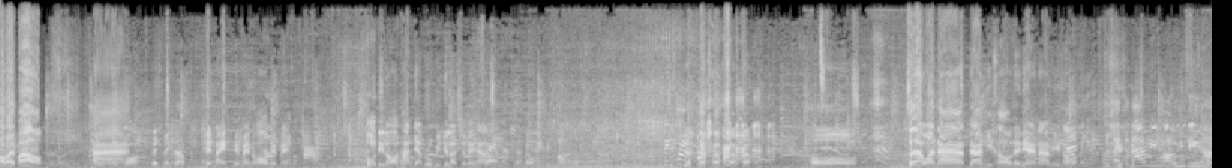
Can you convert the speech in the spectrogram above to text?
อร่อยเปล่าอ่าเป็นก็เป็นไหมครับเห็นไหมเห็นไหมน้องอ้อมเห็นไหมค่ะปกติน้องอ้อมทานยำรวมมิตรอยู่แล้วใช่ไหมครับอ๋อ แสดงว่าหน้าหน้ามีเขานะเนี่ยหน้ามีเขาสงสัยจะหน้ามีเขาจริงๆค่ะ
